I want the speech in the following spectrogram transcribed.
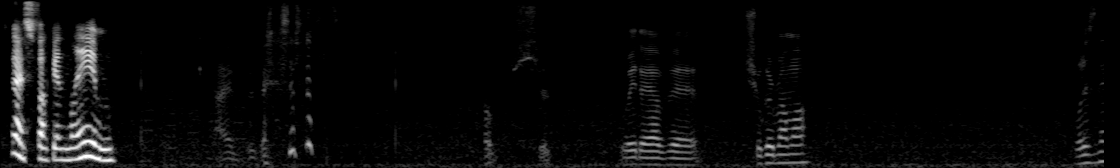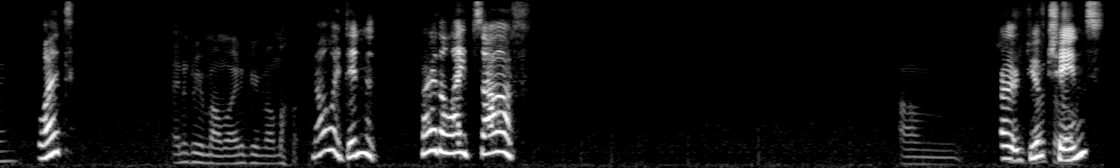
this guy's fucking lame. I... oh shit. Wait, I have a sugar mama. What is his name? What? Angry mama, angry mama. No, it didn't. Why are the lights off? Um. Do you have chains?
